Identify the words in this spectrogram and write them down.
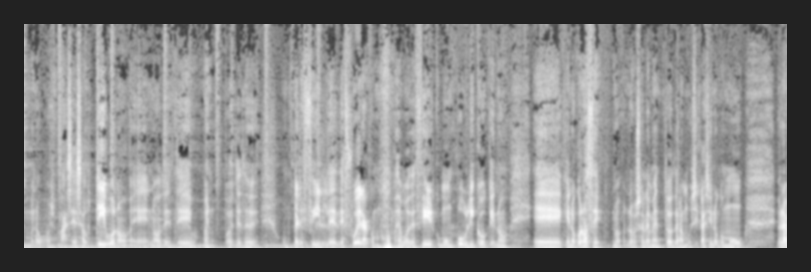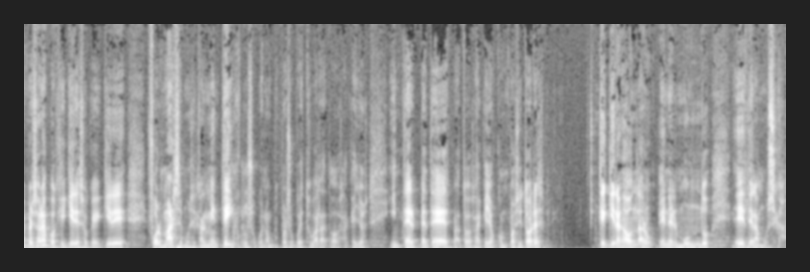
bueno pues más exhaustivo no eh, no desde bueno pues desde un perfil desde fuera como podemos decir como un público que no eh, que no conoce ¿no? los elementos de la música sino como un, una persona pues que quiere eso que quiere formarse musicalmente incluso bueno pues por supuesto para todos aquellos intérpretes para todos aquellos compositores que quieran ahondar en el mundo de la música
